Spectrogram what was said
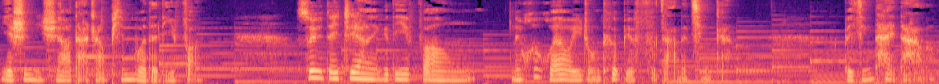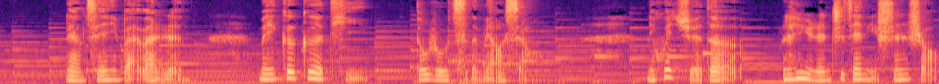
也是你需要打仗拼搏的地方，所以对这样一个地方，你会怀有一种特别复杂的情感。北京太大了，两千一百万人，每一个个体都如此的渺小。你会觉得人与人之间，你伸手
